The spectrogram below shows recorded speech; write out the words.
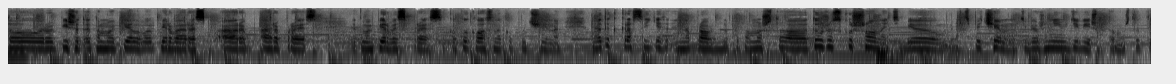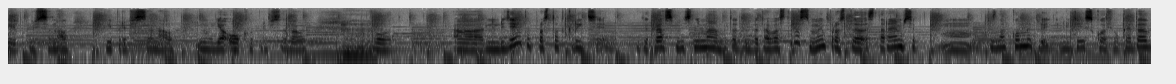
который пишет, это мой первый, первый аэропресс, это мой первый эспрессо, какой классный капучино. Но это как раз и направлено, потому что ты уже скушенный, тебе, тебе чем, тебе уже не удивишь, потому что ты профессионал, ты профессионал, ну, я около профессионал, mm-hmm. вот. А для людей это просто открытие. И как раз мы снимаем вот этот бытовой стресс, мы просто стараемся познакомить людей с кофе. Когда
